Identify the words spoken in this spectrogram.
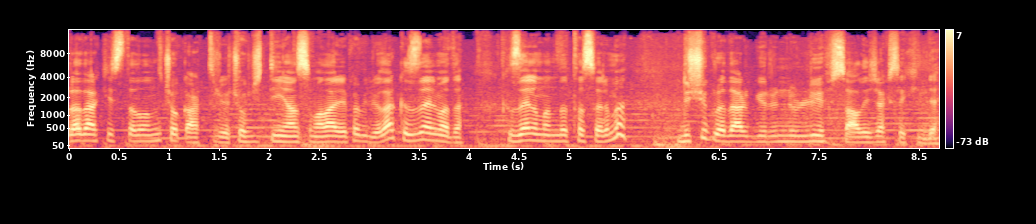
radar kesit alanını çok arttırıyor. Çok ciddi yansımalar yapabiliyorlar. Kızıl Elma'da, Kızıl Elma'nın da tasarımı düşük radar görünürlüğü sağlayacak şekilde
